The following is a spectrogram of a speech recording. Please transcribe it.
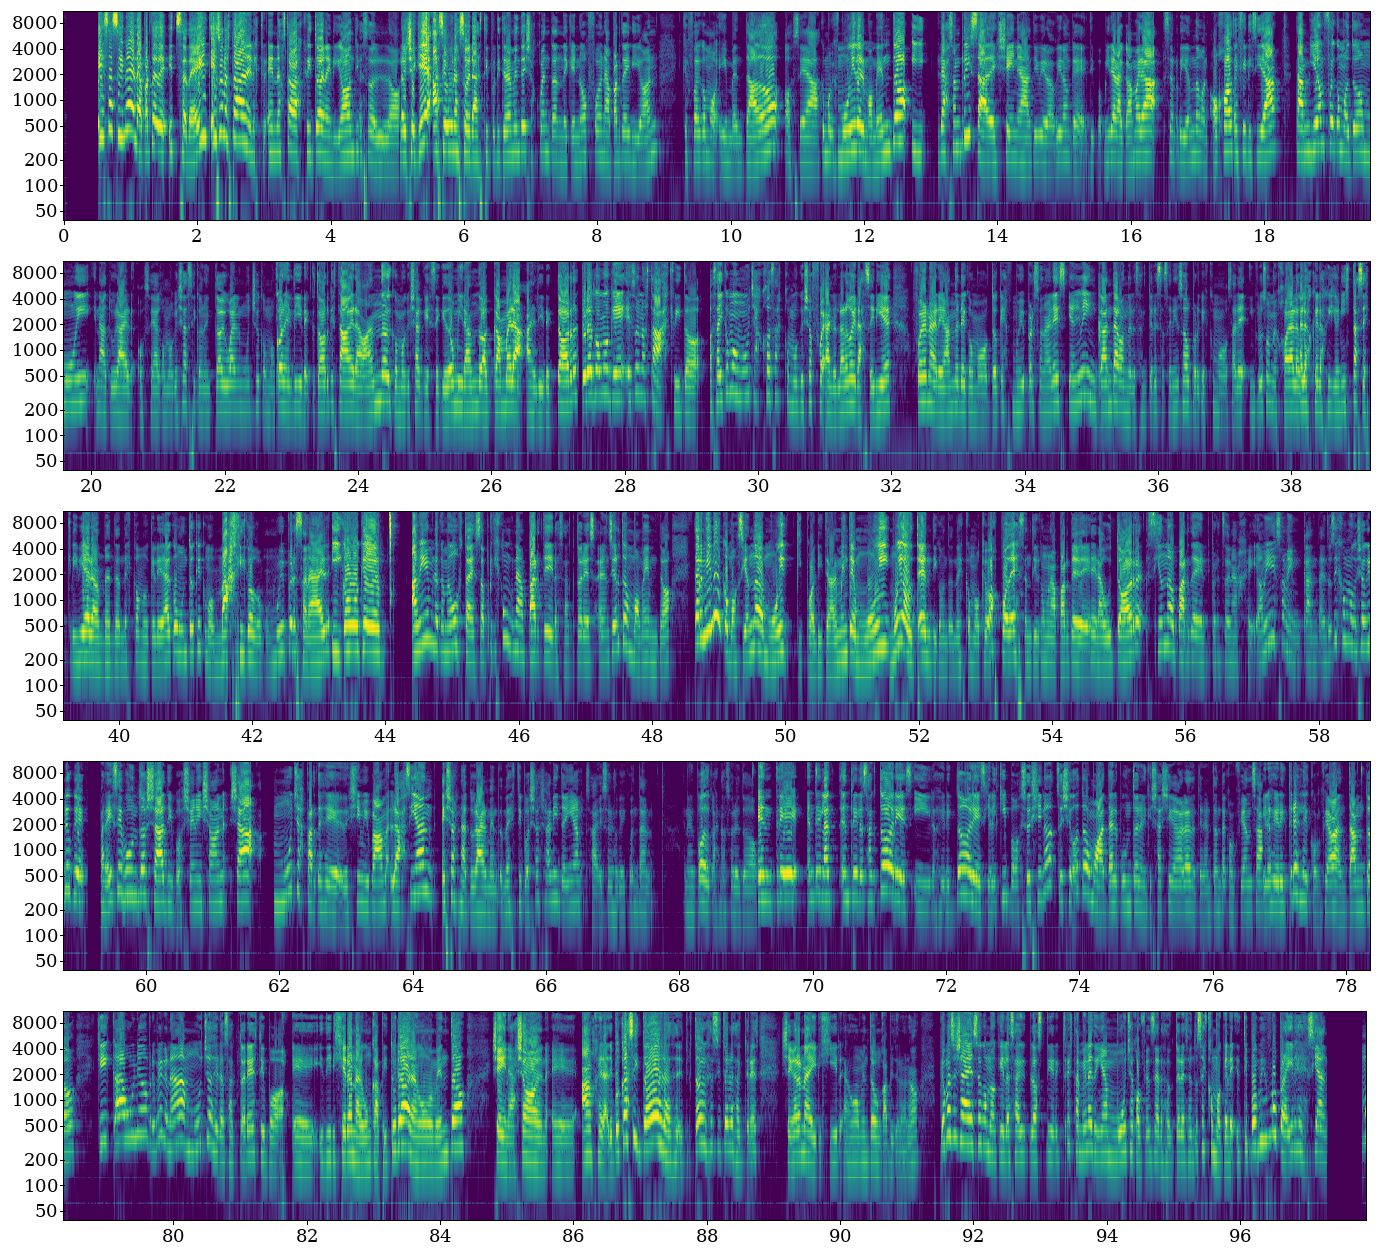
esa escena de la parte de It's a Date, eso no estaba, en el, no estaba escrito en el guion, eso lo, lo chequeé hace unas horas, tipo, literalmente ellos cuentan de que no fue una parte del guion, que fue como inventado, o sea, como que muy del momento. Y la sonrisa de Jaina, ¿vieron? vieron que tipo mira la cámara sonriendo con ojos de felicidad, también fue como todo muy natural, o sea, como que ella se conectó igual mucho como con el director que estaba grabando y como que ella que se quedó mirando a cámara al director, pero como que eso no estaba escrito, o sea, hay como muchas cosas como que yo fue a lo largo de la serie fueron agregándole como toques muy personales y a mí me encanta cuando los actores hacen eso porque es como sale incluso mejor a, los que los guionistas escribieron, ¿me entendés? Como que le da como un toque como mágico, como muy personal. Y como que a mí lo que me gusta eso, porque es como una parte de los actores en cierto momento termina como siendo muy, tipo, literalmente muy, muy auténtico, ¿entendés? Como que vos podés sentir como una parte del autor siendo parte del personaje. Y a mí eso me encanta. Entonces como que yo creo que para ese punto ya, tipo, Jenny y John, ya muchas partes de, de Jimmy Pam lo hacían ellos naturalmente, ¿entendés? Tipo, ya, ni tenían, o sea, eso es lo que cuentan en el podcast, ¿no? Sobre todo. Entre, entre, la, entre los actores y los directores y el equipo, se llenó, se llegó como a tal punto en el que ya llegaron a tener tanta confianza y los directores les confiaban tanto que cada uno, primero que nada, muchos de los actores, tipo, eh, dirigieron algún capítulo en algún momento. Jaina, John, eh, Ángela, tipo casi todos los, todos, casi todos los actores llegaron a dirigir en algún momento un capítulo, ¿no? Pero más allá de eso, como que los, los directores también le tenían mucha confianza a los actores, entonces como que tipo mismo por ahí les decían,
